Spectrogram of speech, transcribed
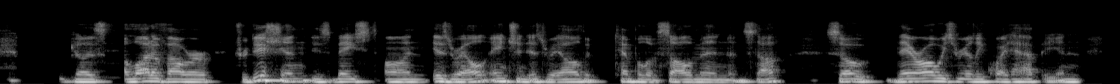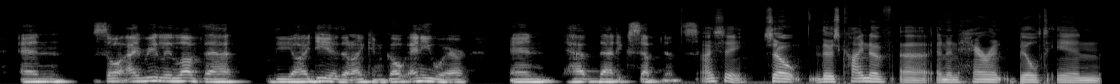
because a lot of our tradition is based on Israel, ancient Israel, the Temple of Solomon and stuff. So they're always really quite happy. And, and so I really love that the idea that I can go anywhere and have that acceptance. I see. So there's kind of uh, an inherent built-in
